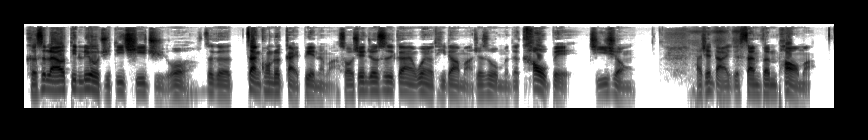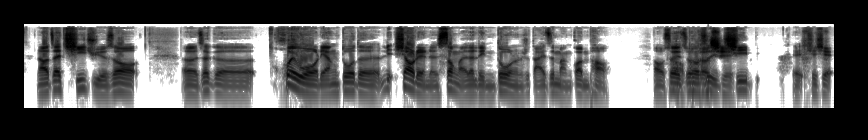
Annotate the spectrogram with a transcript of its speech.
可是来到第六局、第七局，哦，这个战况就改变了嘛。首先就是刚才问有提到嘛，就是我们的靠北吉雄，他先打一个三分炮嘛，然后在七局的时候，呃，这个惠我良多的笑脸人送来的领舵人就打一支满贯炮，哦，所以最后是以七，哎，谢谢。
